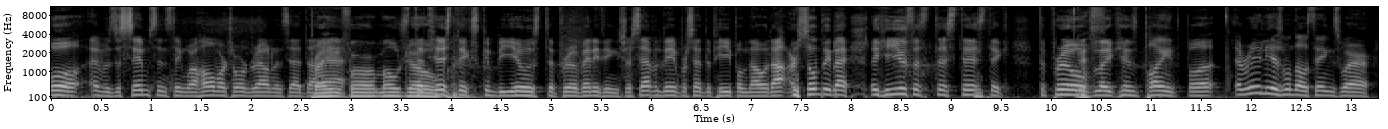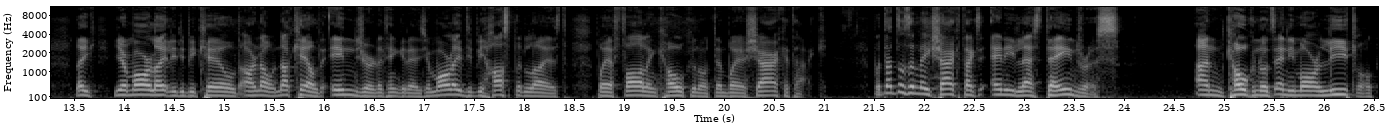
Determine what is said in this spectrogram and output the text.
but it was a Simpsons thing where Homer turned around and said that. Uh, for Mojo. statistics can be used to prove anything. Sure, seventeen percent of people know that, or something like. Like he used a statistic to prove Yes. like his point, but it really is one of those things where like you're more likely to be killed, or no, not killed, injured. I think it is. You're more likely to be hospitalized by a falling coconut than by a shark attack. But that doesn't make shark attacks any less dangerous, and coconuts any more lethal.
